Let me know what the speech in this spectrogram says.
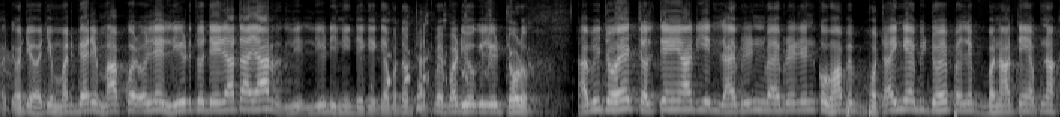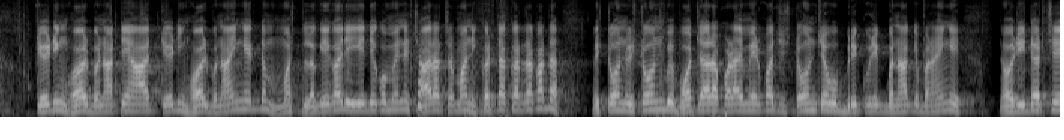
अरे अरे मर गए माफ़ कर ले लीड तो दे रहा था यार। लीड ही नहीं देखे, क्या बताओ छत पे बड़ी होगी, लीड, छोड़ो। अभी जो है, चलते हैं यार, ये लाइब्रेरियन वाइब्रेरियन को वहाँ पे पहुँचाएँगे। अभी जो है, पहले बनाते हैं अपना ट्रेडिंग हॉल बनाते हैं। आज ट्रेडिंग हॉल बनाएँगे, एकदम मस्त लगेगा जी। ये देखो, मैंने सारा सामान इकट्ठा कर रखा था। स्टोन स्टोन भी बहुत सारा पड़ा है मेरे पास। स्टोन से वो ब्रिक व्रिक बना के बनाएँगे। और इधर से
